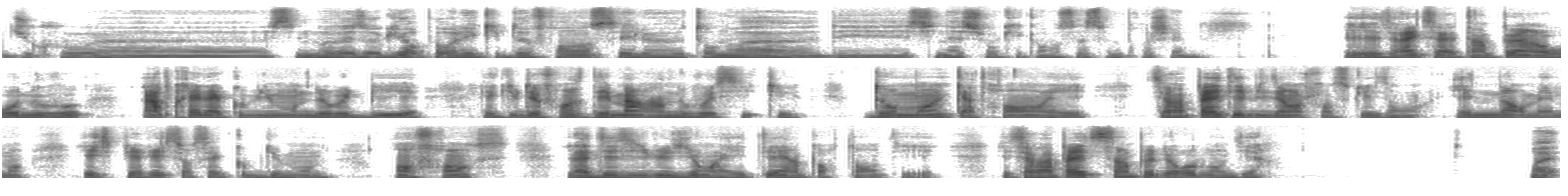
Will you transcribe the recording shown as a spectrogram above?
du coup, c'est une mauvaise augure pour l'équipe de France et le tournoi des Six Nations qui commence la semaine prochaine. Et c'est vrai que ça va être un peu un renouveau. Après la Coupe du Monde de rugby, l'équipe de France démarre un nouveau cycle d'au moins 4 ans et ça va pas être évident. Je pense qu'ils ont énormément espéré sur cette Coupe du Monde en France, la désillusion a été importante et, et ça va pas être simple de rebondir. Ouais,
